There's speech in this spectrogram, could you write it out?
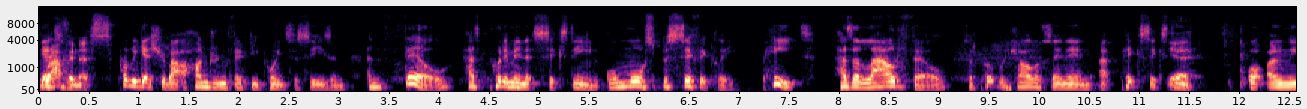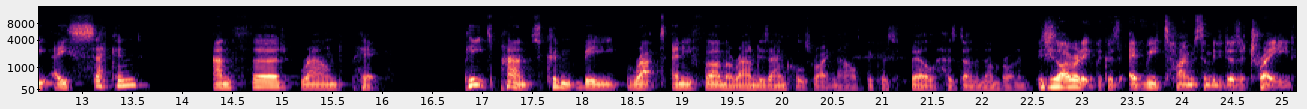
gets- ravenous. probably gets you about 150 points a season. And Phil has put him in at 16, or more specifically, Pete has allowed Phil to put Richarlison in at pick 16 Yeah. for only a second and third round pick. Pete's pants couldn't be wrapped any firmer around his ankles right now because Phil has done a number on him. Which is ironic because every time somebody does a trade,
